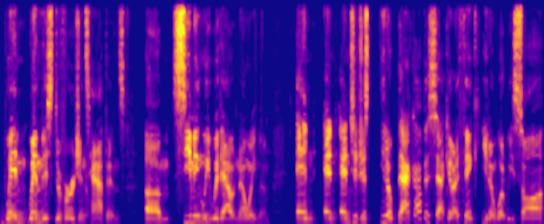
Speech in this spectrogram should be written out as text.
when when this divergence happens, um, seemingly without knowing them. And and and to just you know back up a second, I think you know what we saw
